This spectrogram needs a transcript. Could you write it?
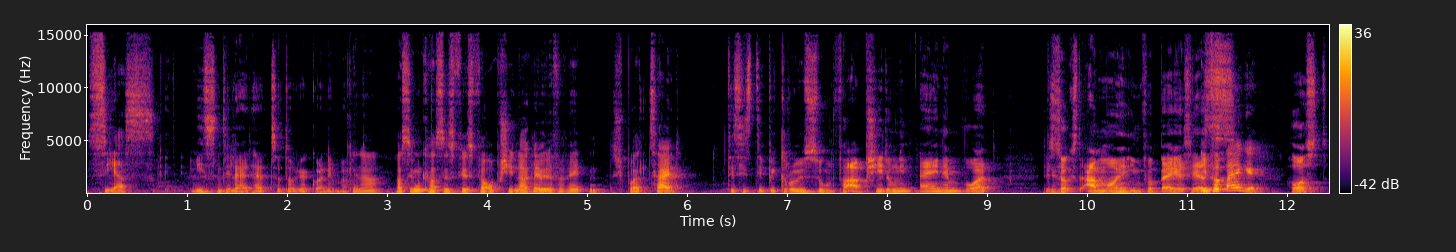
Sers. Wissen die Leute heutzutage ja gar nicht mehr. Genau. Außerdem kannst du es fürs Verabschieden auch gleich wieder verwenden. Das spart Zeit. Das ist die Begrüßung und Verabschiedung in einem Wort. Das sagst einmal im Vorbeigehen. Im Vorbeigehen. Hast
